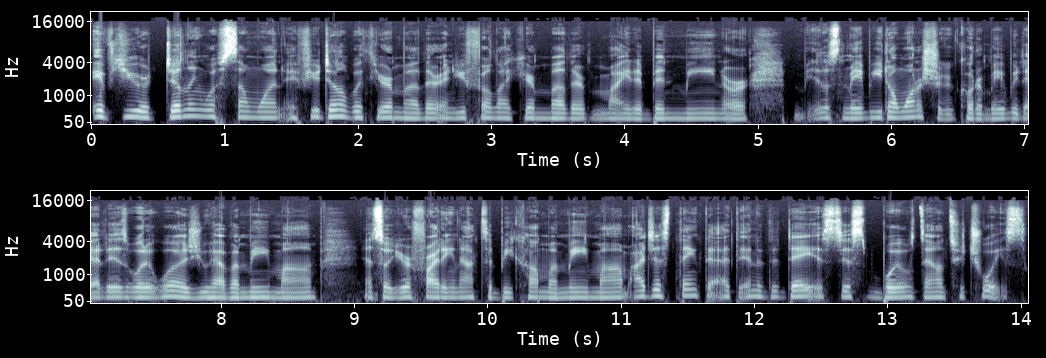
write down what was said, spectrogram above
if you're dealing with someone, if you're dealing with your mother and you feel like your mother might have been mean, or maybe you don't want to sugarcoat it, maybe that is what it was. You have a mean mom, and so you're fighting not to become a mean mom. I just think that at the end of the day, it just boils down to choice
